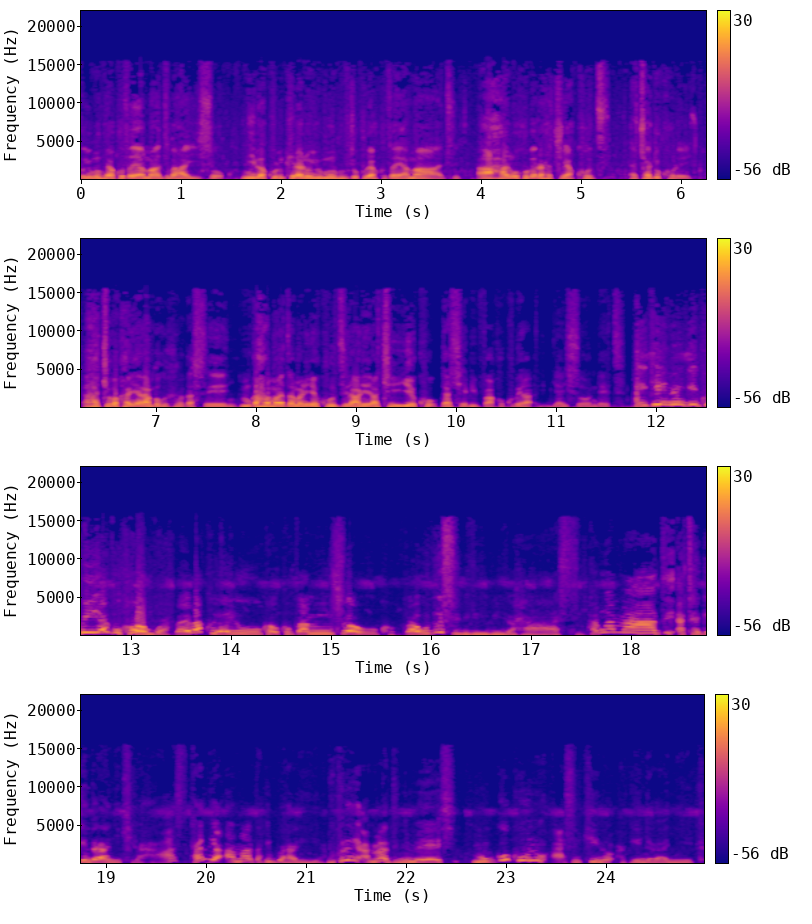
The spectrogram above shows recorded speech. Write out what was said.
uyu muntu yakoze aya mazi bahaye isoko nibakurikirana uyu muntu by'uko yakoze aya mazi ahanwe kubera ntaco yakoze ntacyo yadukoreye ahacyubaka yarambuka agasenyi mugaho amazi amariye kuzirarira aciyeko byaciye bivako kubera yayisondetse ikintu gikwiye gukorwa bari bakwiye yuko kuva mu isoko ibintu hasi hamwe amazi atagenderanyikira hasi kandi amazi akibwa hariya ni kuri amazi ni menshi mu bw'ukuntu ashikino agenderanyika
